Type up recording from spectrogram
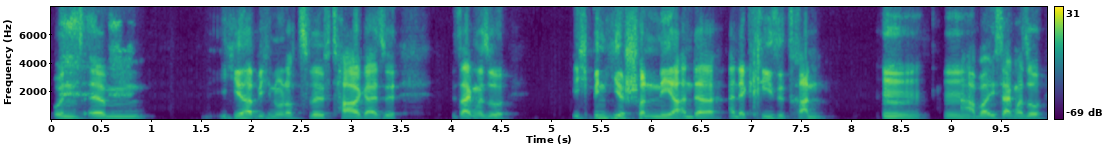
Und ähm, hier habe ich nur noch zwölf Tage. Also sagen wir so, ich bin hier schon näher an der, an der Krise dran. Hm, hm. Aber ich sag mal so,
